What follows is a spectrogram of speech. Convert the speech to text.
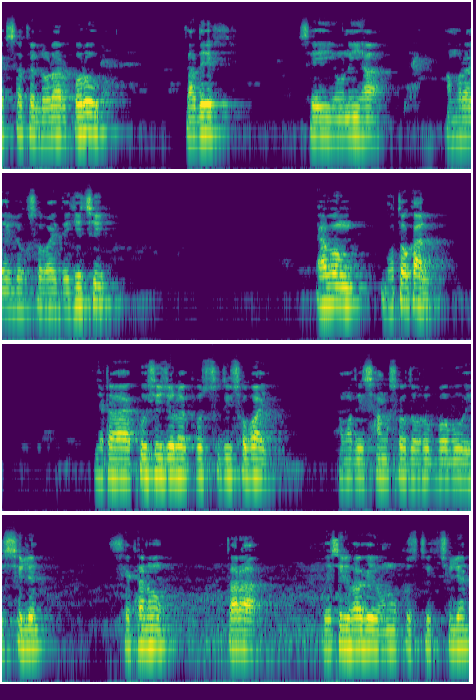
একসাথে লড়ার পরেও তাদের সেই অনীহা আমরা এই লোকসভায় দেখেছি। এবং গতকাল যেটা একুশে জুলাই প্রস্তুতি সভায় আমাদের সাংসদ অরূপবাবু এসেছিলেন। সেখানেও তারা বেশিরভাগই অনুপস্থিত ছিলেন।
